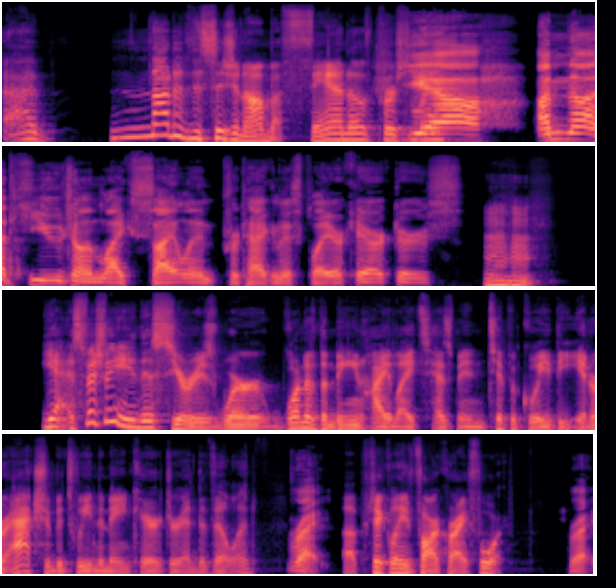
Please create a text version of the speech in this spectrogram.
Uh, not a decision I'm a fan of personally. Yeah. I'm not huge on like silent protagonist player characters. Mm-hmm. Yeah, especially in this series where one of the main highlights has been typically the interaction between the main character and the villain, Right. uh, particularly in Far Cry 4. Right.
